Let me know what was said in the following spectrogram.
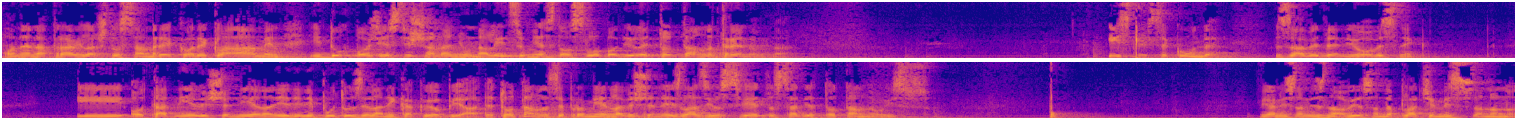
Ona je napravila što sam rekao, rekla amen I Duh Božji je stišao na nju, na licu mjesta Oslobodio je totalno trenutno. Iste sekunde Zavedeni ovisnik i od tad nije više nijedan jedini put uzela nikakve opijate. Totalno se promijenila, više ne izlazi u svijetu Sad je totalno u Isusu ja nisam ni znao, vidio sam da plaće, mislio sam, ono,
